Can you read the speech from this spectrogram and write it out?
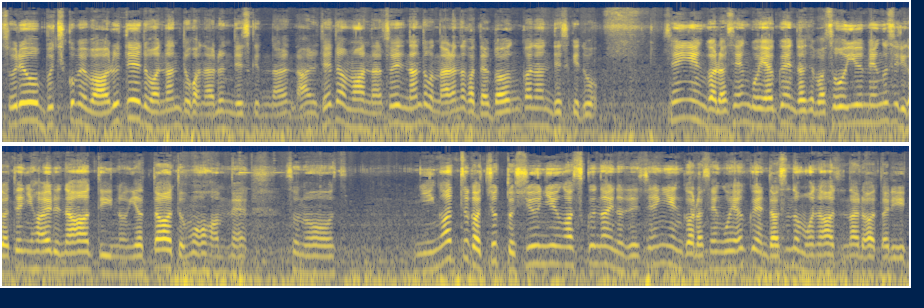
それをぶち込めばある程度はなんとかなるんですけど、ある程度はまあな、それでなんとかならなかったら眼科なんですけど、1000円から1500円出せばそういう目薬が手に入るなーっていうのをやったーと思う反面、その、2月がちょっと収入が少ないので1000円から1500円出すのもなーってなるあたり、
